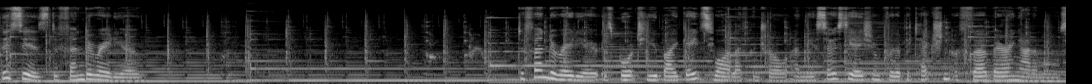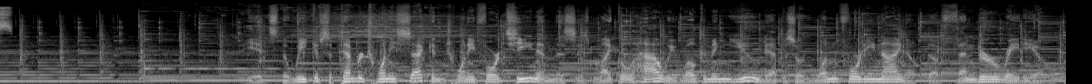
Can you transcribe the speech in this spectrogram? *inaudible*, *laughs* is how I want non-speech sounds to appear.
This is Defender Radio. Defender Radio is brought to you by Gates Wildlife Control and the Association for the Protection of Fur Bearing Animals. It's the week of September 22nd, 2014, and this is Michael Howie welcoming you to episode 149 of Defender Radio.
